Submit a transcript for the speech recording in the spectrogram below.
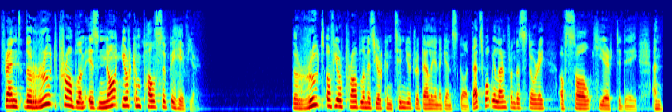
Friend, the root problem is not your compulsive behavior. The root of your problem is your continued rebellion against God. That's what we learn from the story of Saul here today. And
